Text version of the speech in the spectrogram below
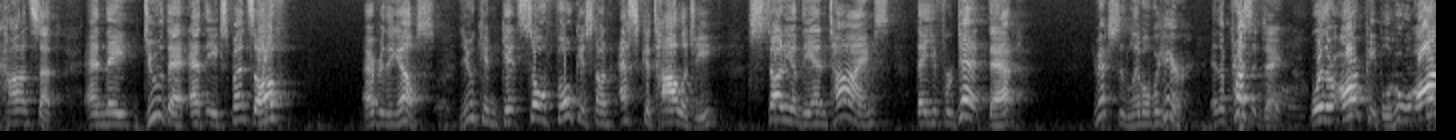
concept, and they do that at the expense of everything else. You can get so focused on eschatology, study of the end times, that you forget that you actually live over here in the present day, where there are people who are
